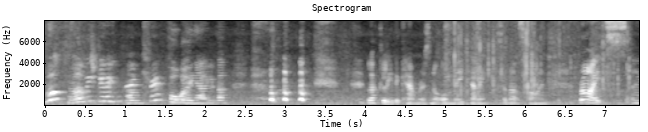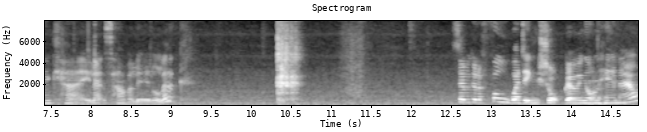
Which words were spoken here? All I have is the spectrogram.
Whoop, are we going for a trip? Falling over. Luckily the camera's not on me, Kelly, so that's fine. Right, okay, let's have a little look. So we've got a full wedding shop going on here now.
